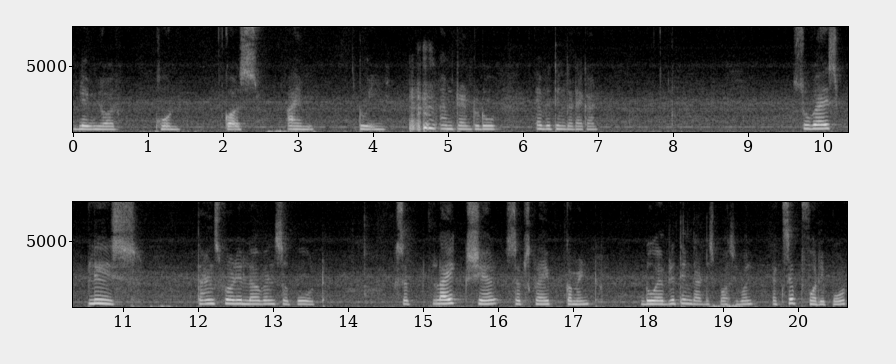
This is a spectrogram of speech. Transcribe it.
Blame your phone cause i'm doing i'm trying to do everything that i can. So guys please thanks for your love and support. Sub- like share subscribe comment. Do everything that is possible except for report.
